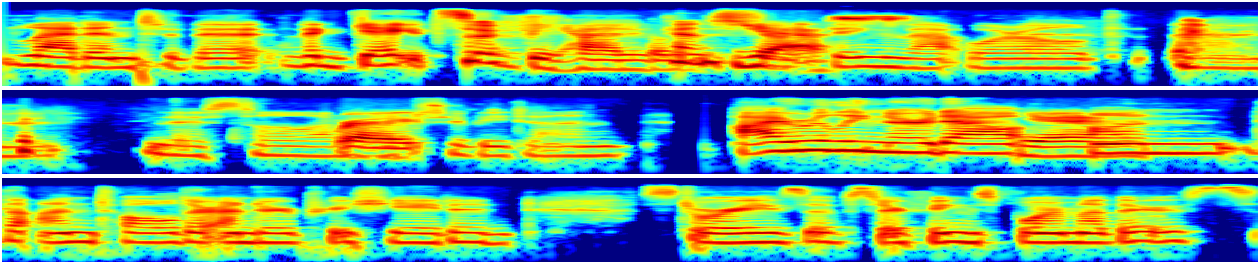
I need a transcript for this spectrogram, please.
let into the the gates of Behind constructing yes. that world. Um, there's still a lot of right. work to be done. I really nerd out yeah. on the untold or underappreciated stories of surfing's foremothers.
